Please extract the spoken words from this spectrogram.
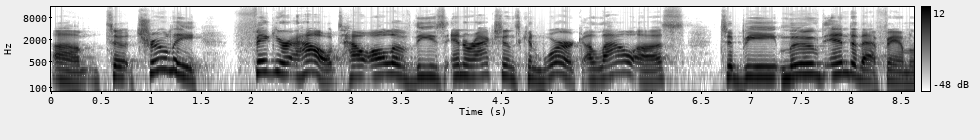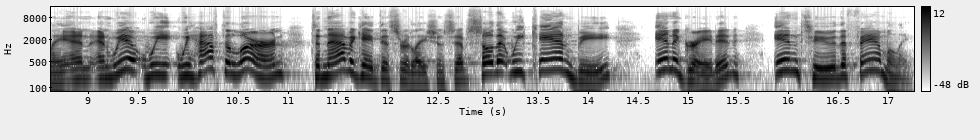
um, to truly figure out how all of these interactions can work allow us to be moved into that family. And, and we, we, we have to learn to navigate this relationship so that we can be integrated into the family.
